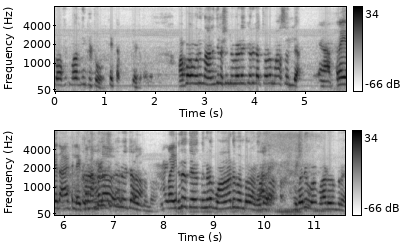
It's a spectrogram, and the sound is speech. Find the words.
പ്രോഫിറ്റ് മാർജിൻ കിട്ടുമോ കിട്ടും. കിട്ടും. അപ്പോൾ ഒരു നാലഞ്ച് ലക്ഷം രൂപയുടെ ഒരു കച്ചവടം മാസം ഇല്ല അത്ര ഇതായിട്ടില്ല. ഇപ്പൊ നമ്മൾ ഇത് നിങ്ങളുടെ വാർഡ് മെമ്പറാണ് അല്ലേ? ഒരു വാർഡ് മെമ്പറെ.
